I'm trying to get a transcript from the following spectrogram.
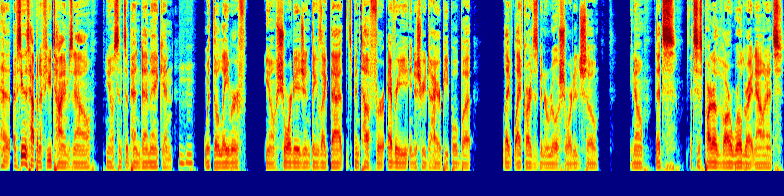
ha- I've seen this happen a few times now. You know, since the pandemic and hmm with the labor, you know, shortage and things like that, it's been tough for every industry to hire people, but life, lifeguards has been a real shortage. So, you know, that's it's just part of our world right now, and it's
